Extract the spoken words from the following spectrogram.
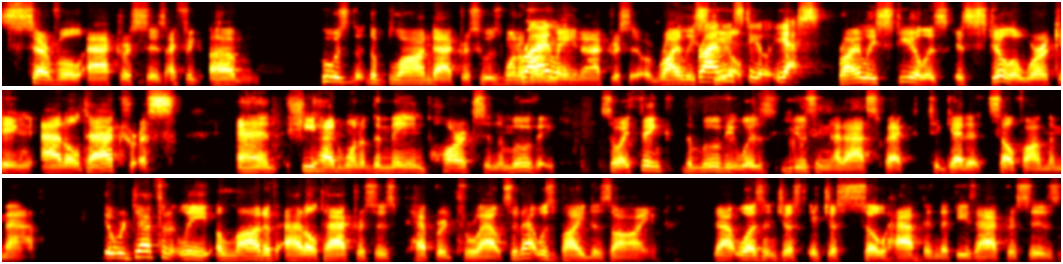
several actresses. I think um, who was the, the, blonde actress who was one of Riley. our main actresses, Riley Steele. Riley Steele, yes. Riley Steele is is still a working adult actress, and she had one of the main parts in the movie. So I think the movie was using that aspect to get itself on the map there were definitely a lot of adult actresses peppered throughout. So that was by design. That wasn't just, it just so happened that these actresses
